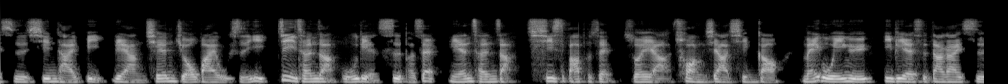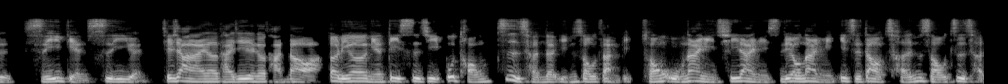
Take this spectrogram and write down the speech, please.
是新台币两千九百五十亿，季成长五点四 percent，年成长七十八 percent，所以啊创下新高。每股盈余 EPS 大概是十一点四亿元。接下来呢，台积电就谈到啊，二零二二年第四季不同制程的营收占比，从五奈米、七奈米、十六奈米一直到成熟制程，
